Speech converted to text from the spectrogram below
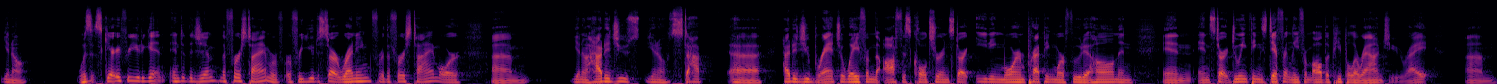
you know, was it scary for you to get into the gym the first time or, or for you to start running for the first time? Or, um, you know, how did you, you know, stop? Uh, how did you branch away from the office culture and start eating more and prepping more food at home and and and start doing things differently from all the people around you, right? Um,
